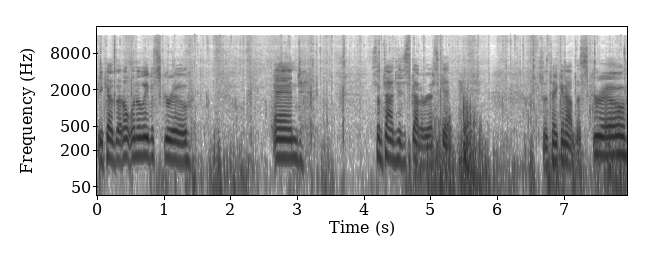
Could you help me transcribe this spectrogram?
because I don't want to leave a screw. And sometimes you just got to risk it. So taking out the screw,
